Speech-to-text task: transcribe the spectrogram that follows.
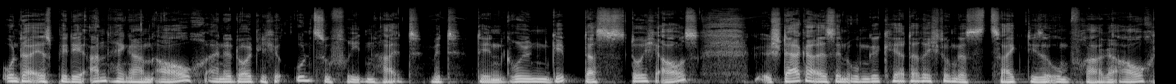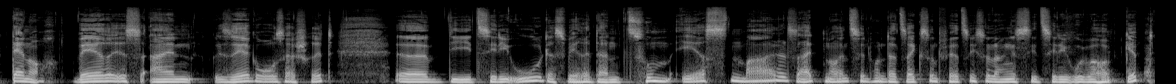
unter SPD-Anhängern auch eine deutliche Unzufriedenheit mit den Grünen gibt, das durchaus stärker als in umgekehrter Richtung. Das zeigt diese Umfrage auch. Dennoch wäre es ein sehr großer Schritt. Äh, die CDU, das wäre dann zum ersten Mal seit 1946, solange es die CDU überhaupt gibt,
